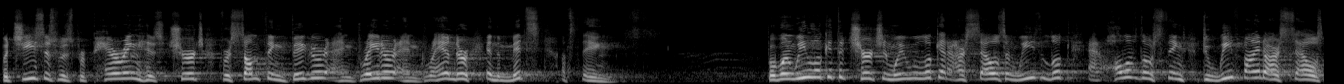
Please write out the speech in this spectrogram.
But Jesus was preparing his church for something bigger and greater and grander in the midst of things. But when we look at the church and we look at ourselves and we look at all of those things, do we find ourselves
